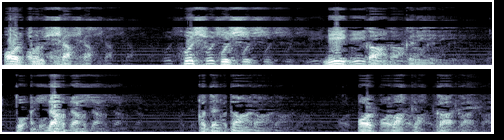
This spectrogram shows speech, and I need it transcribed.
اور جو شخص خوش خوش نیک کام کرے تو اللہ بھی قدردان اور واقف کار ہے۔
